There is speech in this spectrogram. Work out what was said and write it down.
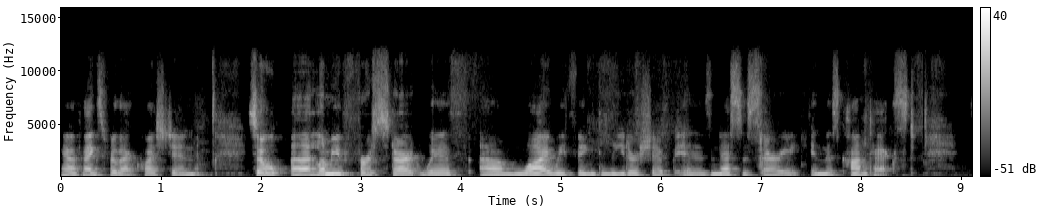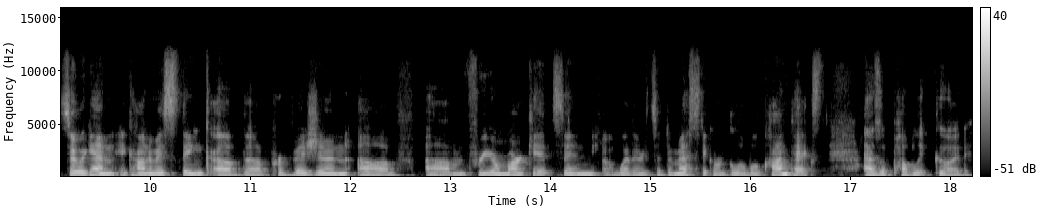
Yeah, thanks for that question. So uh, let me first start with um, why we think leadership is necessary in this context. So again, economists think of the provision of um, freer markets and whether it's a domestic or global context as a public good.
